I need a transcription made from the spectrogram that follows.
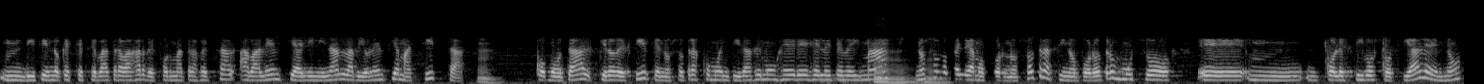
diciendo que es que se va a trabajar de forma transversal a Valencia, a eliminar la violencia machista. Mm. Como tal, quiero decir que nosotras como entidad de mujeres LTBI más, mm, no solo peleamos por nosotras, sino por otros muchos eh, colectivos sociales, ¿no?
